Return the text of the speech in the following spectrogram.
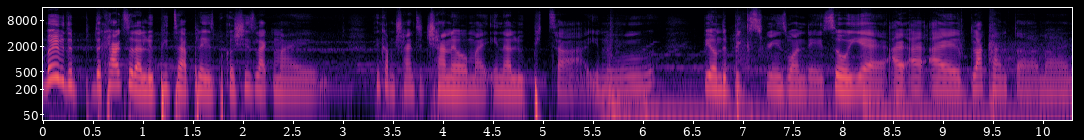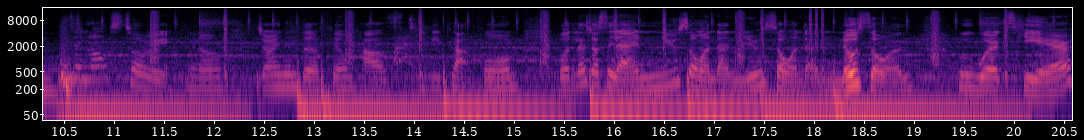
maybe the the character that Lupita plays because she's like my. I think I'm trying to channel my inner Lupita. You know, be on the big screens one day. So yeah, I I, I Black Panther man. It's a long story, you know, joining the Film House TV platform. But let's just say that I knew someone that knew someone that knows someone who works here.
